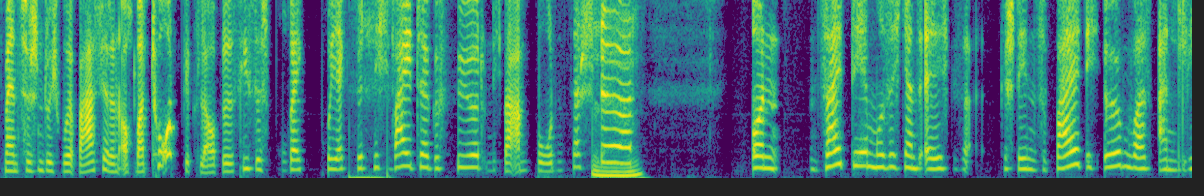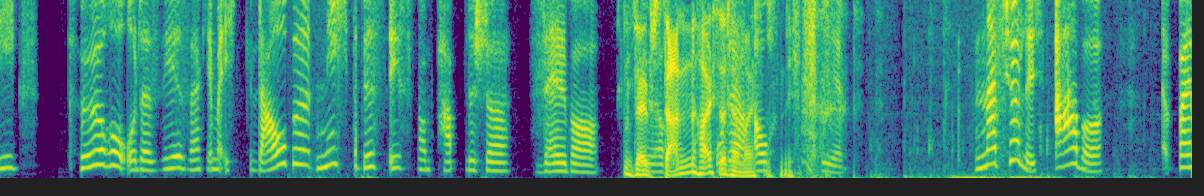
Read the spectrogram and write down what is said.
Ich meine, zwischendurch war es ja dann auch mal tot geglaubt. Es hieß, das Projekt, Projekt wird nicht weitergeführt und ich war am Boden zerstört. Mhm. Und seitdem muss ich ganz ehrlich gestehen, sobald ich irgendwas an Leaks höre oder sehe, sage ich immer, ich glaube nicht, bis ich es vom Publisher selber Und selbst höre dann heißt das ja meistens nichts. sehe. Natürlich, aber äh, bei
